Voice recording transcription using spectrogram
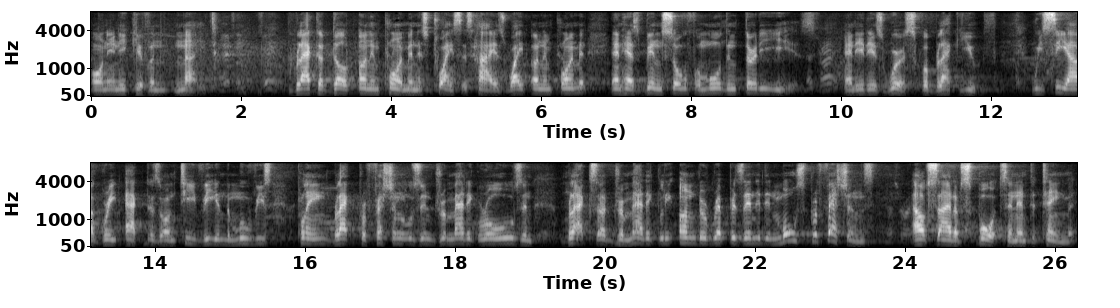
on any given night. Black adult unemployment is twice as high as white unemployment and has been so for more than 30 years. And it is worse for black youth. We see our great actors on TV and the movies playing black professionals in dramatic roles, and blacks are dramatically underrepresented in most professions outside of sports and entertainment.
